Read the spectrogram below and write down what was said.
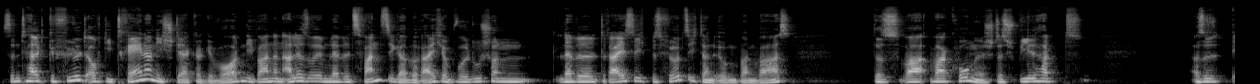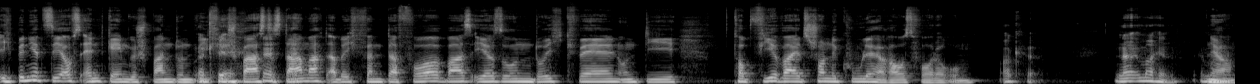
sind halt gefühlt auch die Trainer nicht stärker geworden. Die waren dann alle so im Level 20er Bereich, obwohl du schon Level 30 bis 40 dann irgendwann warst. Das war, war komisch. Das Spiel hat. Also, ich bin jetzt sehr aufs Endgame gespannt und wie okay. viel Spaß das da macht, aber ich fand davor war es eher so ein Durchquälen und die Top 4 war jetzt schon eine coole Herausforderung. Okay. Na, immerhin. immerhin. Ja.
